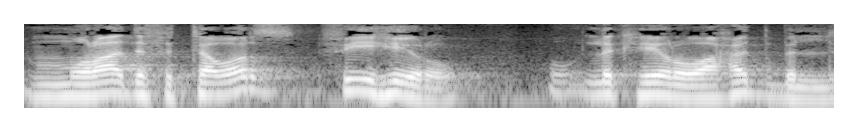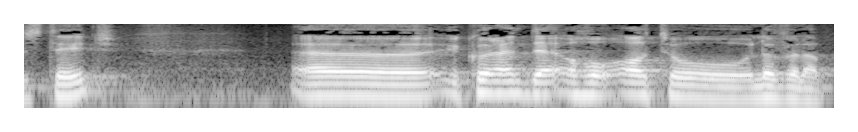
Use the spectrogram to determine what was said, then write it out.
مرادف ال towers في hero لك hero واحد بال stage. آه، يكون عنده هو auto level up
